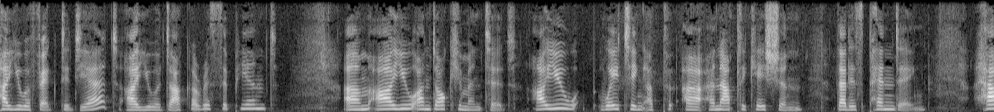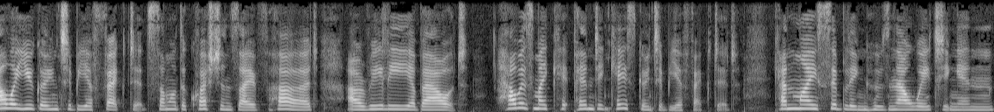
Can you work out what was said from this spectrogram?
Are you affected yet? Are you a DACA recipient? Um, are you undocumented? Are you waiting a, uh, an application that is pending? How are you going to be affected? Some of the questions I've heard are really about how is my ca- pending case going to be affected? Can my sibling who's now waiting in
